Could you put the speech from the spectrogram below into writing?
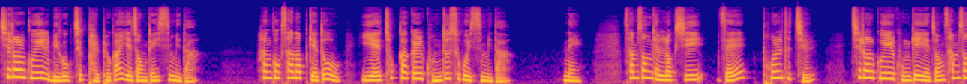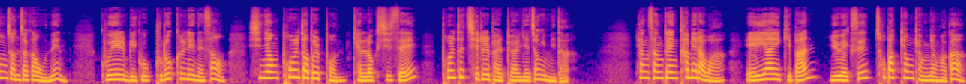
7월 9일 미국 측 발표가 예정돼 있습니다. 한국 산업계도 이에 촉각을 곤두수고 있습니다. 네. 삼성 갤럭시 Z 폴드 7 7월 9일 공개 예정 삼성전자가 오는 9일 미국 브루클린에서 신형 폴더블폰 갤럭시 Z 폴드 7을 발표할 예정입니다. 향상된 카메라와 AI 기반 UX 초박형 경량화가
